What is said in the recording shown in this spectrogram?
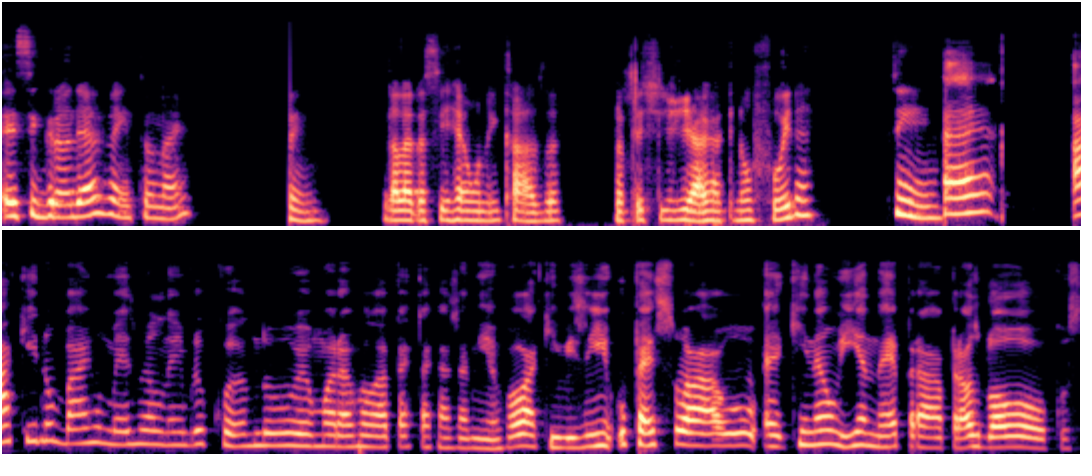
esse grande evento, né? A galera se reúne em casa pra prestigiar, já que não foi, né? Sim. É, aqui no bairro mesmo, eu lembro quando eu morava lá perto da casa da minha avó, aqui vizinho, o pessoal é, que não ia, né, para os blocos,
